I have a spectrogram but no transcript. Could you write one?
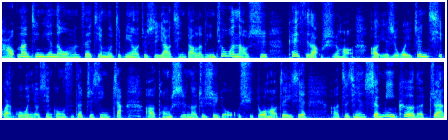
好，那今天呢，我们在节目这边哦，就是邀请到了林秋文老师，Casey 老师哈，呃，也是维珍气管顾问有限公司的执行长，呃，同时呢，就是有许多哈这一些呃之前神秘客的专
